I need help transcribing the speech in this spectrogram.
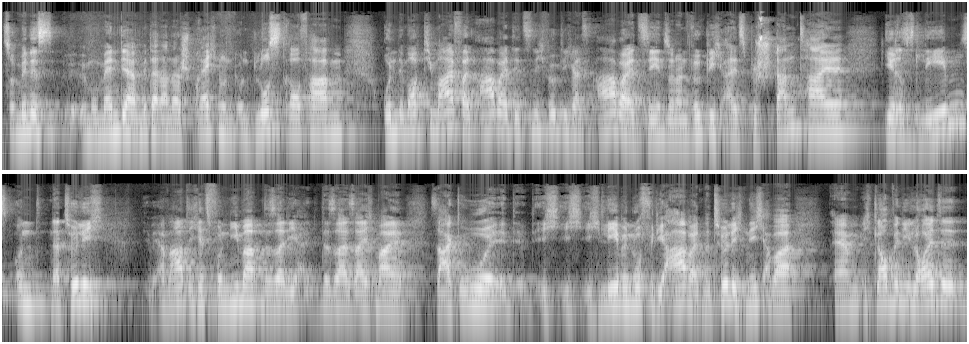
zumindest im Moment ja miteinander sprechen und, und Lust drauf haben und im Optimalfall Arbeit jetzt nicht wirklich als Arbeit sehen, sondern wirklich als Bestandteil ihres Lebens und natürlich erwarte ich jetzt von niemandem, dass er, die, dass er sag ich mal, sagt, oh, ich, ich, ich lebe nur für die Arbeit. Natürlich nicht, aber ähm, ich glaube, wenn die Leute,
